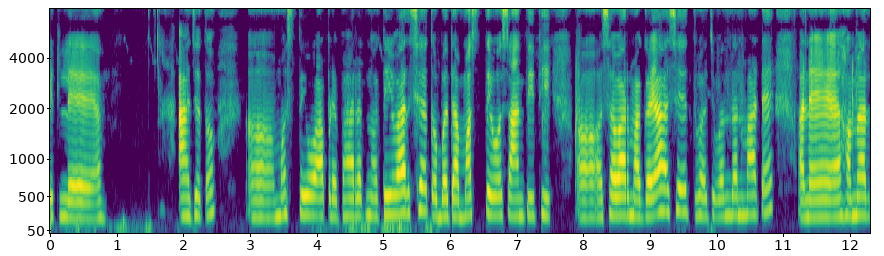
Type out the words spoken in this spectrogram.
એટલે આજે તો મસ્તીઓ, આપણે ભારતનો તહેવાર છે, તો બધા મસ્ત એવો શાંતિથી સવારમાં ગયા છે ધ્વજવંદન માટે. અને અમારે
